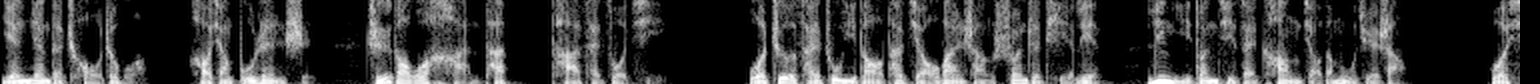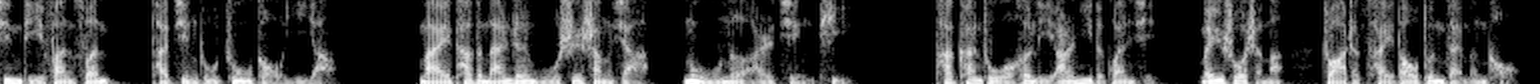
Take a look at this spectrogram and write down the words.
奄奄地瞅着我，好像不认识。直到我喊她，她才坐起。我这才注意到她脚腕上拴着铁链，另一端系在炕角的木橛上。我心底泛酸。他竟如猪狗一样，买他的男人五十上下，木讷而警惕。他看出我和李二妮的关系，没说什么，抓着菜刀蹲在门口，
